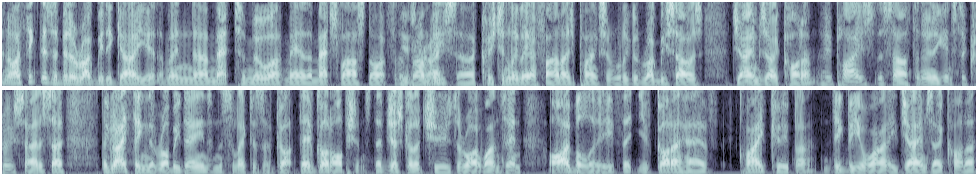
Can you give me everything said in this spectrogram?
no, I think there's a bit of rugby to go yet. I mean, uh, Matt Toomua, man of the match last night for the He Brumbies. Uh, Christian Lealiifano's playing some really good rugby. So is James O'Connor, who plays this afternoon against the Crusaders. So the great thing that Robbie Deans and the selectors have got, they've got options. They've just got to choose the right ones. And I believe that you've got to have Quade Cooper, Digby Ioane, James O'Connor,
